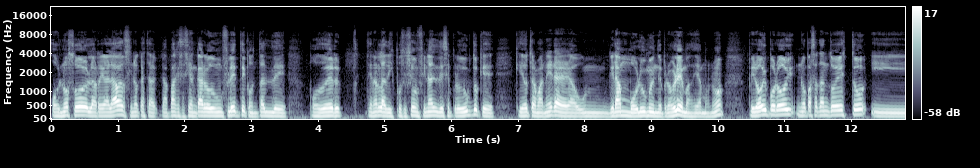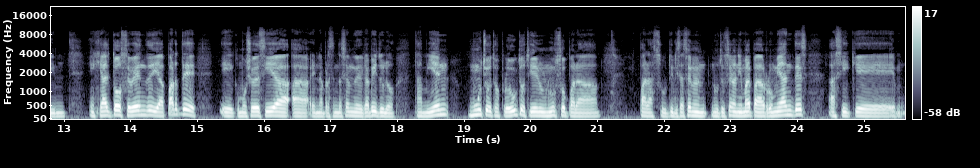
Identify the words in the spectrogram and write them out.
o no solo la regalaban, sino que hasta capaz que se hacían cargo de un flete con tal de poder tener la disposición final de ese producto que, que, de otra manera era un gran volumen de problemas, digamos, ¿no? Pero hoy por hoy no pasa tanto esto y en general todo se vende y aparte, eh, como yo decía en la presentación del capítulo, también muchos de estos productos tienen un uso para, para su utilización en nutrición animal para rumiantes, así que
